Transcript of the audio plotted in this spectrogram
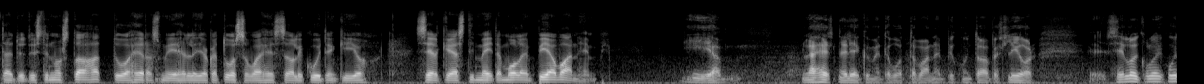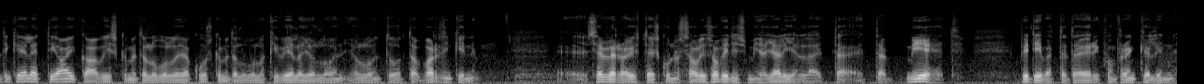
Täytyy tietysti nostaa hattua herrasmiehelle, joka tuossa vaiheessa oli kuitenkin jo selkeästi meitä molempia vanhempi. Ja lähes 40 vuotta vanhempi kuin Taapes Lior. Silloin kuitenkin elettiin aikaa 50-luvulla ja 60-luvullakin vielä, jolloin, jolloin tuota, varsinkin eh, sen verran yhteiskunnassa oli sovinismia jäljellä, että, että miehet pitivät tätä Erik von Frenkelin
